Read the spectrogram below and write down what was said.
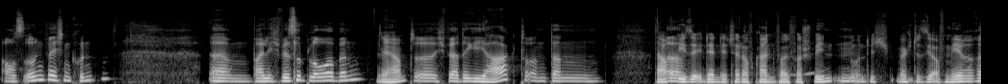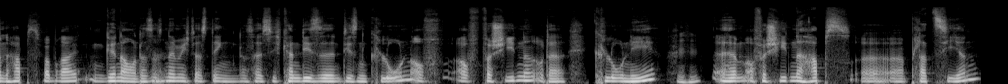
aus irgendwelchen Gründen, ähm, weil ich Whistleblower bin Ja. und äh, ich werde gejagt und dann Darf Ähm, diese Identität auf keinen Fall verschwinden und ich möchte sie auf mehreren Hubs verbreiten? Genau, das ist nämlich das Ding. Das heißt, ich kann diese, diesen Klon auf, auf verschiedene oder Klone Mhm. ähm, auf verschiedene Hubs äh, platzieren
